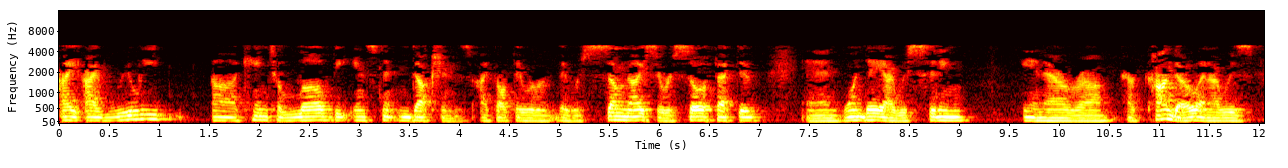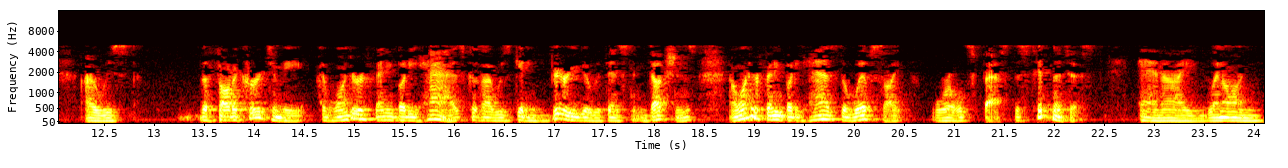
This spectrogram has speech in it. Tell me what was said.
I, I really uh, came to love the instant inductions. I thought they were they were so nice, they were so effective. And one day I was sitting in our uh, our condo, and I was I was the thought occurred to me. I wonder if anybody has because I was getting very good with instant inductions. I wonder if anybody has the website World's Fastest Hypnotist. and I went on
